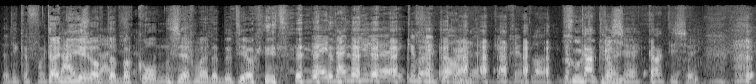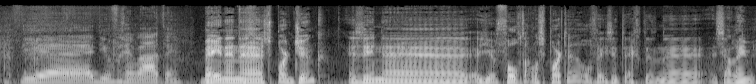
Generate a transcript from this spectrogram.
dat ik er voor thuis Tuinieren op dat balkon, zeg maar, dat doet hij ook niet. Nee, tuinieren. Ik heb geen planten. Ik heb geen planten. Ik heb Goed cactussen. Cactussen. Die, eh, die hoeven geen water. Ben je een eh, sportjunk? Als in, eh, je volgt alle sporten? Of is het echt een... eh, is het alleen,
